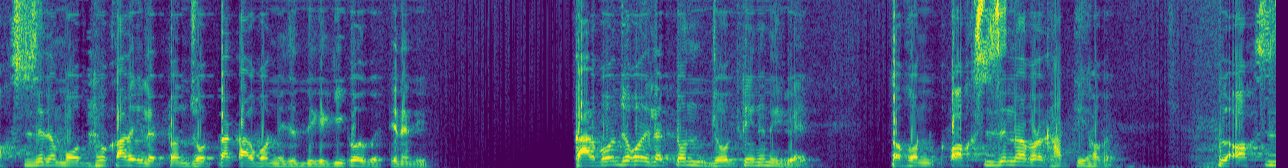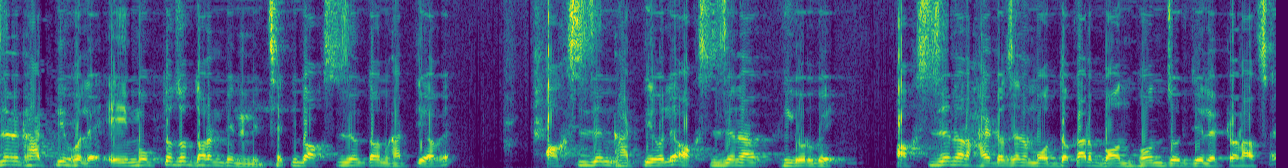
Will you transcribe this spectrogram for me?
অক্সিজেনের মধ্যকার ইলেকট্রন জোরটা কার্বন নিজের দিকে কি করবে? টেনে নিবে। কার্বন যখন ইলেকট্রন জোর টেনে নিবে, তখন অক্সিজেনের আবার ঘাটতি হবে। অক্সিজেনের ঘাটতি হলে এই মুক্ত জোট ধরেন টেনে নিচ্ছে, কিন্তু অক্সিজেন তখন ঘাটতি হবে। অক্সিজেন ঘাটতি হলে অক্সিজেন আর কি করবে? অক্সিজেন আর হাইড্রোজেনের মধ্যকার বন্ধন জোট যে ইলেকট্রন আছে,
